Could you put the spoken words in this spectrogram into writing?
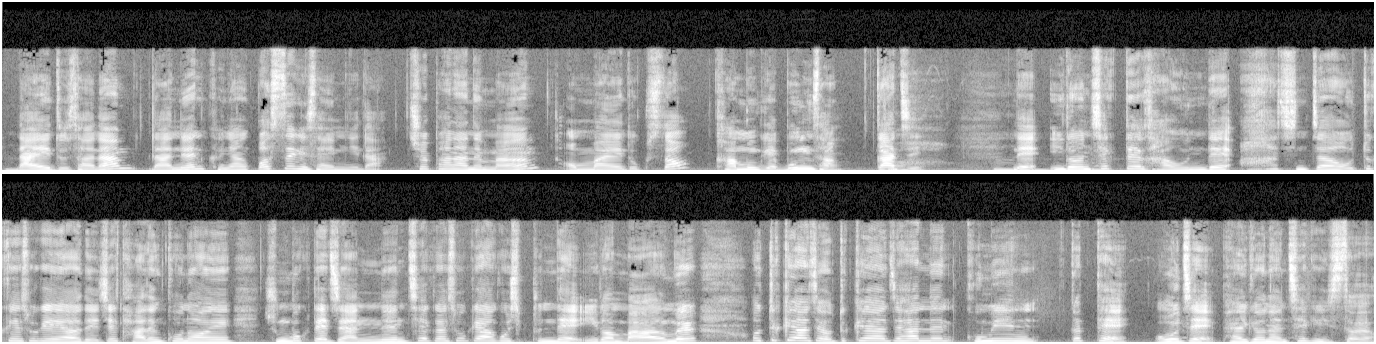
나의 두 사람, 나는 그냥 버스 기사입니다. 출판하는 마음, 엄마의 독서, 감옥의 몽상까지. 음. 네, 이런 책들 가운데 아 진짜 어떻게 소개해야 되지? 다른 코너에 중복되지 않는 책을 소개하고 싶은데 이런 마음을 어떻게 하지 어떻게 하지 하는 고민 끝에 어제 발견한 책이 있어요.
